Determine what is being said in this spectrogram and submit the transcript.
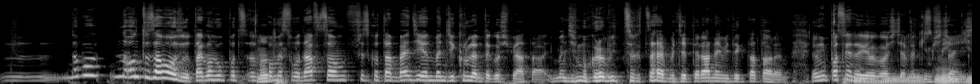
mm, no bo no on to założył, tak? On był pod, no pomysłodawcą, tak. wszystko tam będzie i on będzie królem tego świata. I będzie mógł robić co chce, będzie tyranem i dyktatorem. I on mi pasuje takiego gościa w jakimś części.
